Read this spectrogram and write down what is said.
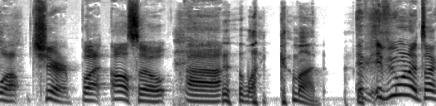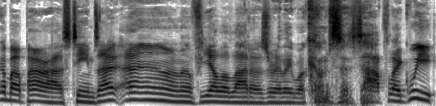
well, sure, but also. Uh, like, come on. If, if you want to talk about powerhouse teams, I, I don't know if Yellow Lotto is really what comes to the top. Like we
